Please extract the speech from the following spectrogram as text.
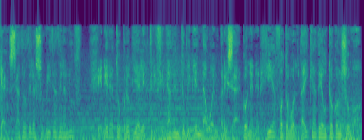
¿Cansado de la subida de la luz? Genera tu propia electricidad en tu vivienda o empresa con energía fotovoltaica de autoconsumo.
